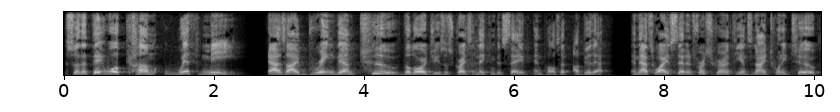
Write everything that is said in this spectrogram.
so that they will come with me as I bring them to the Lord Jesus Christ and they can be saved. And Paul said, I'll do that. And that's why he said in 1 Corinthians 9.22,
